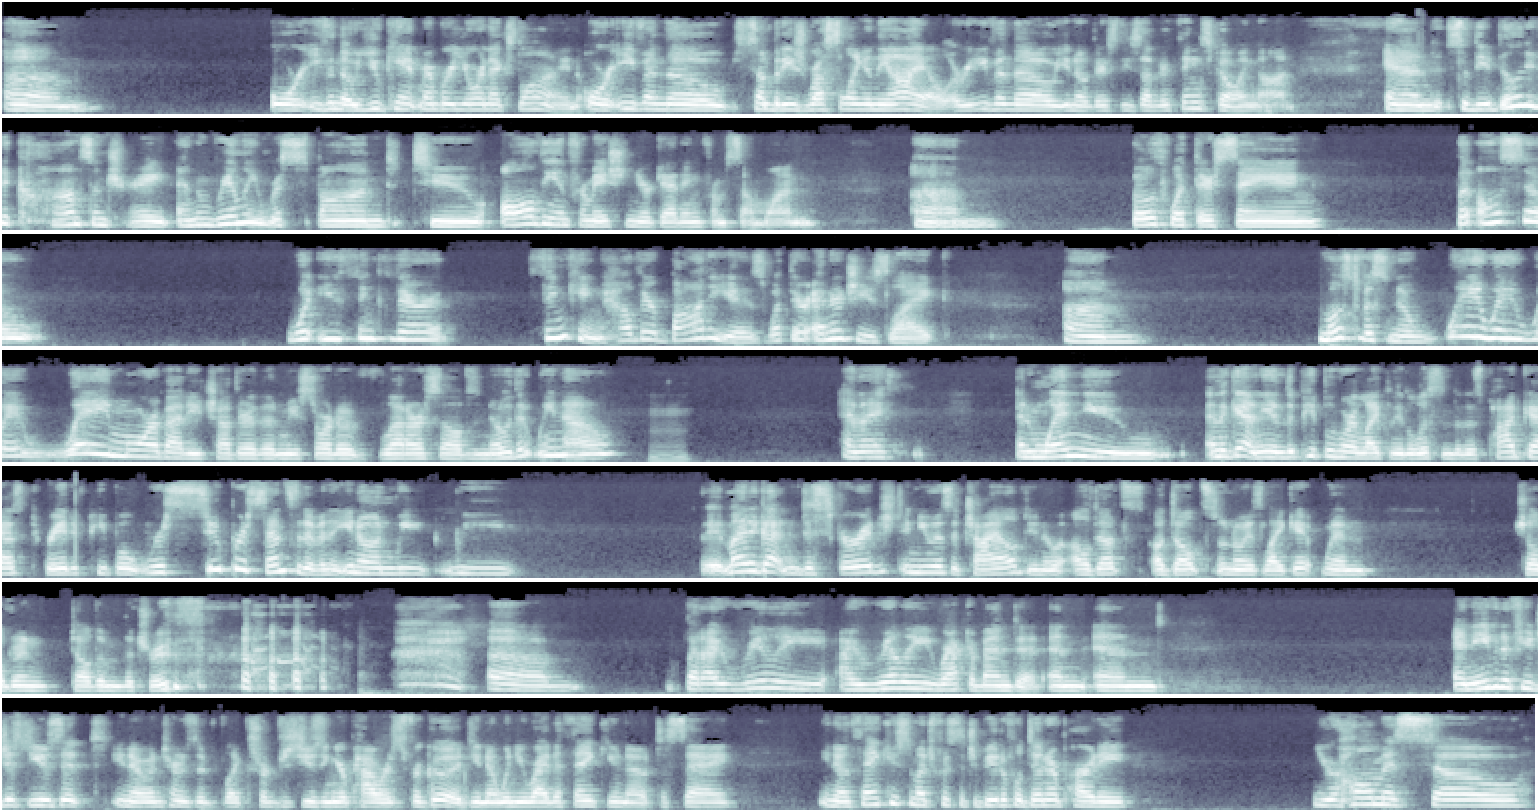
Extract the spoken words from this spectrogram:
um, or even though you can't remember your next line or even though somebody's rustling in the aisle or even though you know there's these other things going on and so the ability to concentrate and really respond to all the information you're getting from someone um, both what they're saying but also what you think they're thinking, how their body is, what their energy is like. Um, most of us know way, way, way, way more about each other than we sort of let ourselves know that we know. Mm-hmm. And I, and when you, and again, you know, the people who are likely to listen to this podcast, creative people, we're super sensitive, and you know, and we we, it might have gotten discouraged in you as a child. You know, adults adults don't always like it when children tell them the truth. um, but I really, I really recommend it. And and and even if you just use it, you know, in terms of like sort of just using your powers for good, you know, when you write a thank you note to say, you know, thank you so much for such a beautiful dinner party. Your home is so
